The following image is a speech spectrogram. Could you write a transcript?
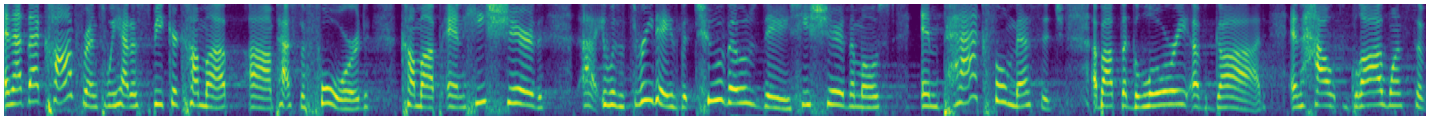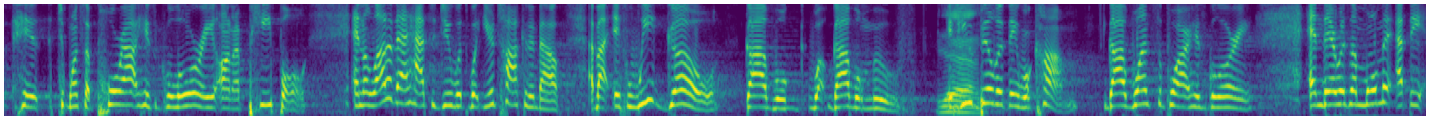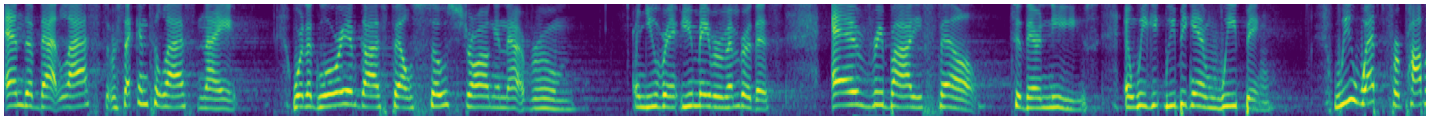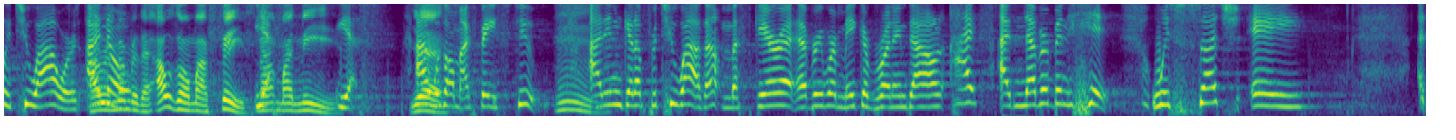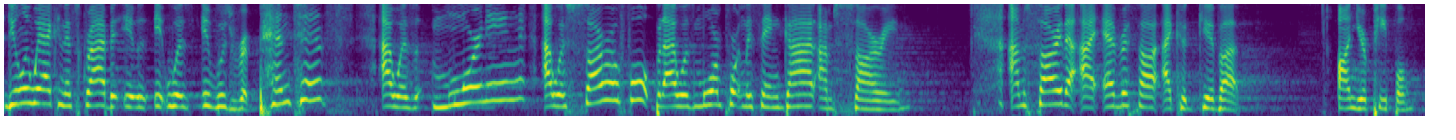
And at that conference, we had a speaker come up, uh, Pastor Ford, come up, and he shared, uh, it was three days, but two of those days, he shared the most impactful message about the glory of God and how God wants to, his, wants to pour out his glory on a people. And a lot of that had to do with what you're talking about, about if we go, God will, God will move. Yes. If you build it, they will come. God wants to pour out his glory. And there was a moment at the end of that last or second to last night where the glory of God fell so strong in that room. And you, re- you may remember this. Everybody fell to their knees and we, we began weeping. We wept for probably two hours. I, I know. remember that. I was on my face, yes. not my knees. Yes. Yes. I was on my face too. Mm. I didn't get up for two hours. I don't, mascara everywhere, makeup running down. I, I'd never been hit with such a, the only way I can describe it, it, it, was, it was repentance. I was mourning. I was sorrowful, but I was more importantly saying, God, I'm sorry. I'm sorry that I ever thought I could give up on your people.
